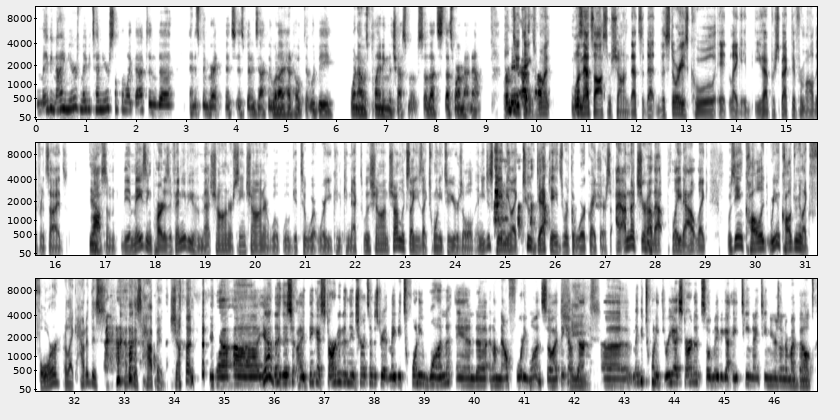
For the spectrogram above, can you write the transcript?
maybe nine years, maybe ten years, something like that. And uh, and it's been great. It's it's been exactly what I had hoped it would be when I was planning the chess move. So that's that's where I'm at now. Well, two things. One one that's awesome, Sean. That's that the story is cool. It like it, you have perspective from all different sides. Yeah. Awesome. The amazing part is if any of you have met Sean or seen Sean, or we'll we'll get to where, where you can connect with Sean. Sean looks like he's like 22 years old, and he just gave me like two decades worth of work right there. So I, I'm not sure how that played out. Like was he in college? Were you in college when you were like four, or like how did this how did this happen, Sean? yeah, uh, yeah. This I think I started in the insurance industry at maybe 21, and uh, and I'm now 41. So I think Jeez. I've got uh, maybe 23. I started, so maybe got 18, 19 years under my belt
